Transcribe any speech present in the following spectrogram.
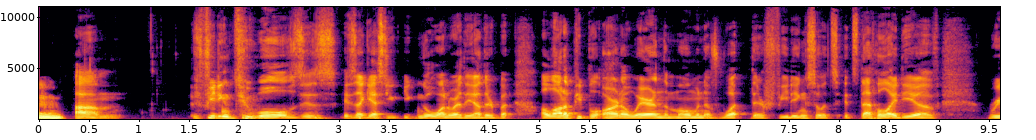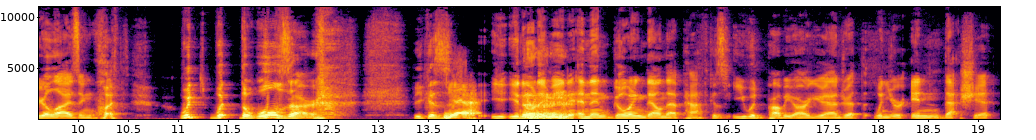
Mhm. Um, feeding two mm-hmm. wolves is is I guess you, you can go one way or the other, but a lot of people aren't aware in the moment of what they're feeding. So it's it's that whole idea of realizing what what what the wolves are. because Yeah. you, you know what I mean, and then going down that path because you would probably argue, Andrew, that when you're in that shit,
